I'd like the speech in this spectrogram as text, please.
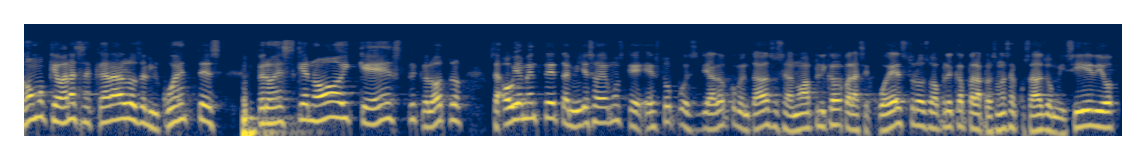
¿Cómo que van a sacar a los delincuentes? Pero es que no, y que esto y que lo otro. O sea, obviamente también ya sabemos que esto, pues ya lo comentabas, o sea, no aplica para secuestros, no aplica para personas acusadas de homicidio,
